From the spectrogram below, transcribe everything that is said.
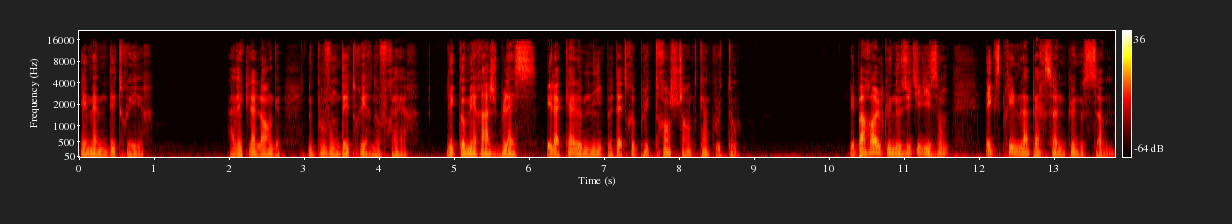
et même détruire. Avec la langue, nous pouvons détruire nos frères. Les commérages blessent et la calomnie peut être plus tranchante qu'un couteau. Les paroles que nous utilisons expriment la personne que nous sommes.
